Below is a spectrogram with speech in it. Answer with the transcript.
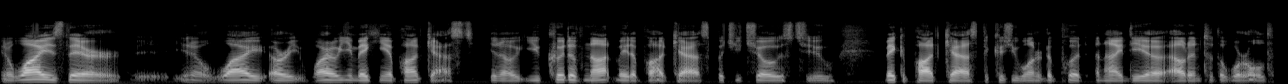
you know why is there you know why are you why are you making a podcast? You know you could have not made a podcast but you chose to make a podcast because you wanted to put an idea out into the world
